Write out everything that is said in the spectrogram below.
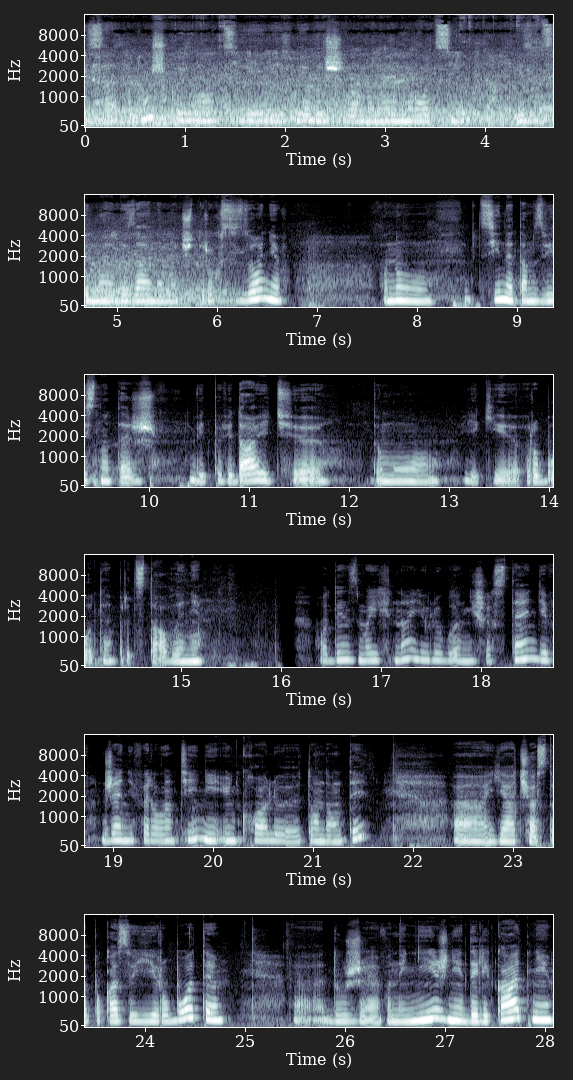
із подушкою цією, яку я вишила на минулому році, із цими дизайнами чотирьох сезонів. Ну, ціни там, звісно, теж відповідають е, тому, які роботи представлені. Один з моїх найулюбленіших стендів Дженніфер Лантіні Une croix tendante. Е, Я часто показую її роботи. Е, Дуже вони ніжні, делікатні.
